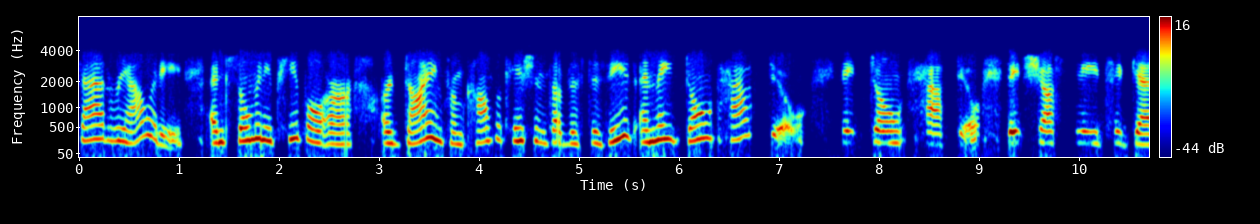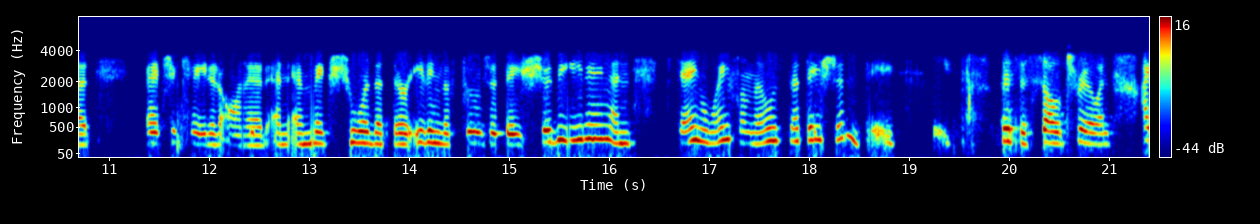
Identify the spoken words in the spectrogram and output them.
sad reality and so many people are are dying from complications of this disease and they don't have to. They don't have to. They just need to get educated on it and and make sure that they're eating the foods that they should be eating and staying away from those that they shouldn't be. This is so true. And I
